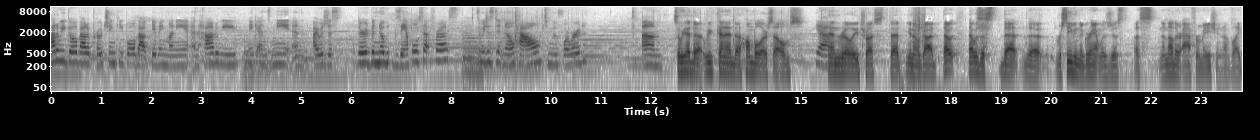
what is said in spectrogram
how do we go about approaching people about giving money and how do we make ends meet? And i was just there had been no example set for us so we just didn't know how to move forward. Um, so we had to we kind of had to humble ourselves yeah. and really trust that you know god that that was a that the receiving the grant was just a, another affirmation of like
